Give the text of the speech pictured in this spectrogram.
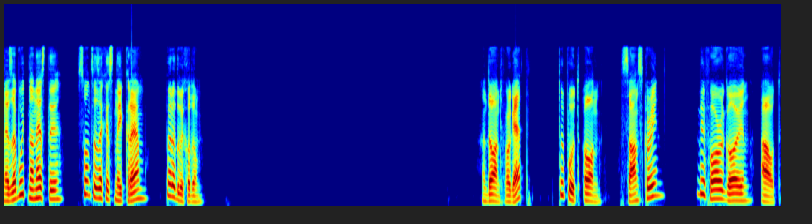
Не забудь нанести сонцезахисний крем перед виходом. Don't forget to put on sunscreen before going out.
